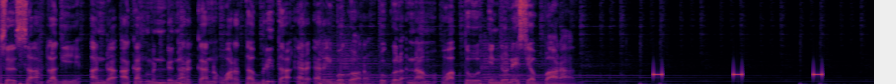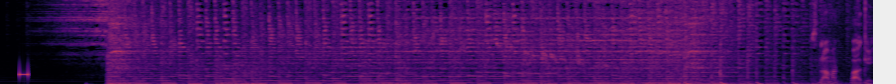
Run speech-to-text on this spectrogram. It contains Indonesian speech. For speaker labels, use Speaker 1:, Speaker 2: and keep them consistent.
Speaker 1: Sesaat lagi Anda akan mendengarkan Warta Berita RRI Bogor pukul 6 waktu Indonesia Barat. Selamat pagi.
